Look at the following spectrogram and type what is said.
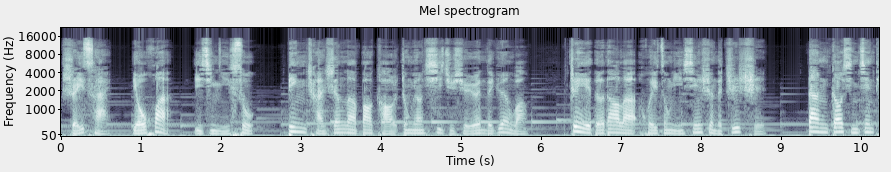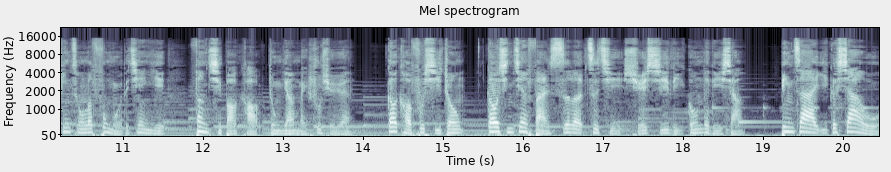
水彩、油画以及泥塑，并产生了报考中央戏剧学院的愿望，这也得到了徽宗银先生的支持。但高行健听从了父母的建议，放弃报考中央美术学院。高考复习中，高行健反思了自己学习理工的理想。并在一个下午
